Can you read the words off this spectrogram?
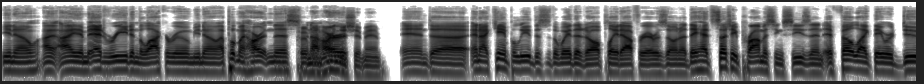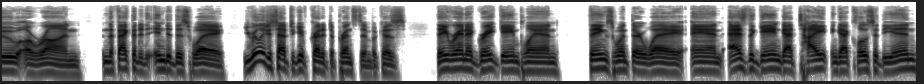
You know, I, I am Ed Reed in the locker room. You know, I put my heart in this. put my I'm heart in this shit, man. and uh, and I can't believe this is the way that it all played out for Arizona. They had such a promising season. It felt like they were due a run, and the fact that it ended this way, you really just have to give credit to Princeton because they ran a great game plan. Things went their way, and as the game got tight and got close at the end,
